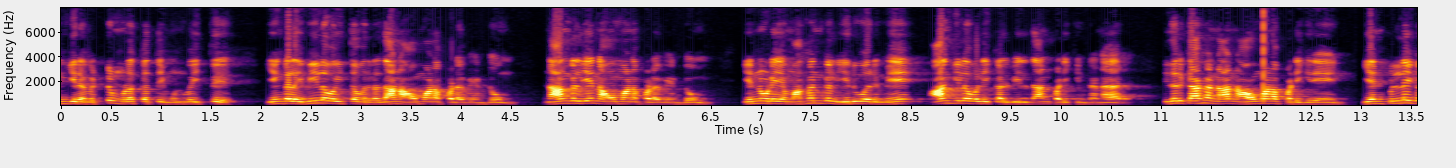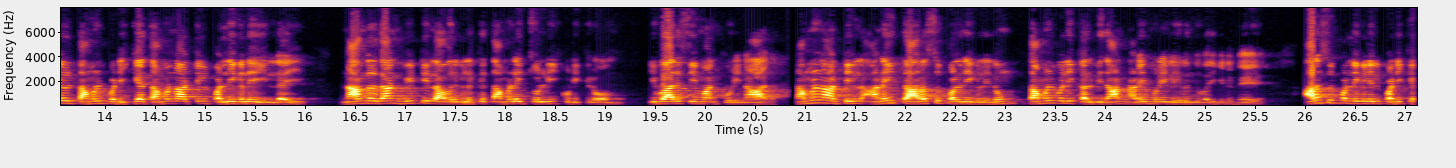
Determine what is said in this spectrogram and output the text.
என்கிற வெற்று முழக்கத்தை முன்வைத்து எங்களை வீழ வைத்தவர்கள் தான் அவமானப்பட வேண்டும். நாங்கள் ஏன் அவமானப்பட வேண்டும்? என்னுடைய மகன்கள் இருவருமே ஆங்கில வழி கல்வியில் தான் படிக்கின்றனர். இதற்காக நான் அவமானப்படுகிறேன். என் பிள்ளைகள் தமிழ் படிக்க தமிழ்நாட்டில் பள்ளிகளே இல்லை. நாங்கள் தான் வீட்டில் அவர்களுக்கு தமிழை சொல்லிக் கொடுக்கிறோம். இவ்வாறு சீமான் கூறினார். தமிழ்நாட்டில் அனைத்து அரசு பள்ளிகளிலும் தமிழ் வழி கல்விதான் நடைமுறையில் இருந்து வருகிறது. அரசு பள்ளிகளில் படிக்க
